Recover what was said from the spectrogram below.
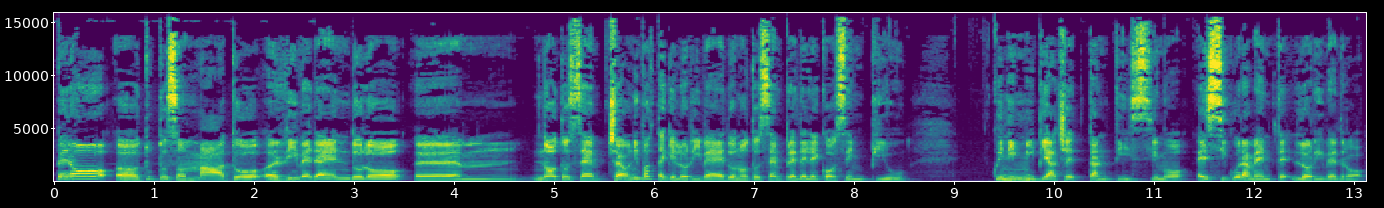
però uh, tutto sommato, rivedendolo, ehm, noto sempre, cioè ogni volta che lo rivedo noto sempre delle cose in più. Quindi mi piace tantissimo e sicuramente lo rivedrò.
